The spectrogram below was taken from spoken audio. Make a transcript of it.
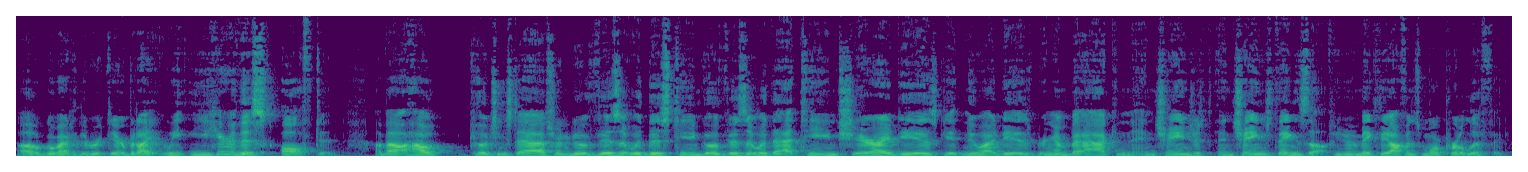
Uh, go back to the Richt there, but I we you hear this often about how coaching staffs are going to go visit with this team, go visit with that team, share ideas, get new ideas, bring them back, and, and change it and change things up. You know, make the offense more prolific,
